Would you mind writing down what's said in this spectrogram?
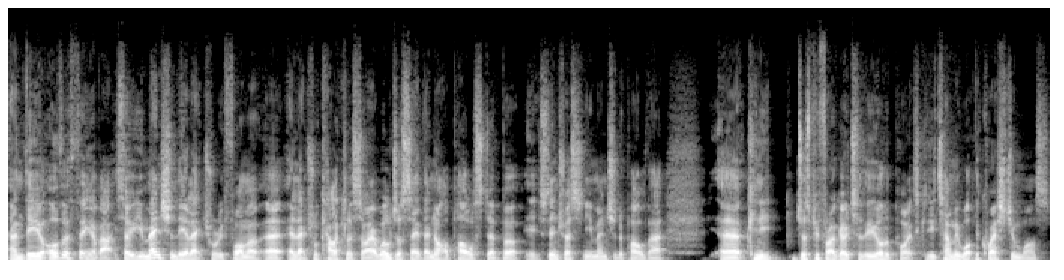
and the other thing about so you mentioned the electoral reform, uh, electoral calculus. Sorry, I will just say they're not a pollster, but it's interesting you mentioned a poll there. Uh, can you just before I go to the other points, can you tell me what the question was?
